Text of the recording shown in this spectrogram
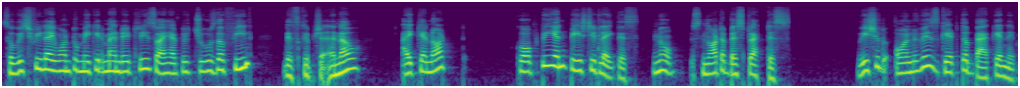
So which field I want to make it mandatory? So I have to choose the field description. And now I cannot copy and paste it like this. No, it's not a best practice. We should always get the backend name.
